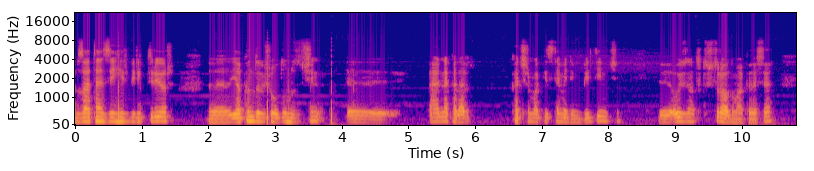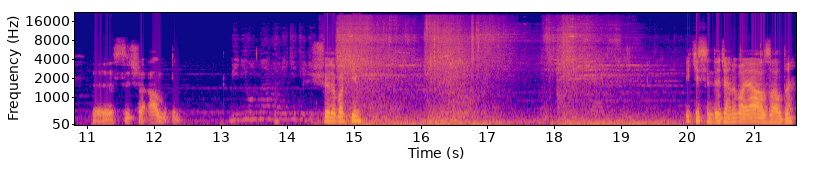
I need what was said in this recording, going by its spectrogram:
Zaten zehir biriktiriyor. Ee, yakın dövüş olduğumuz için e, her ne kadar kaçırmak istemediğimi bildiğim için e, o yüzden tutuştur aldım arkadaşlar. Ee, sıçra almadım. Şöyle bakayım. İkisinde canı bayağı azaldı.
